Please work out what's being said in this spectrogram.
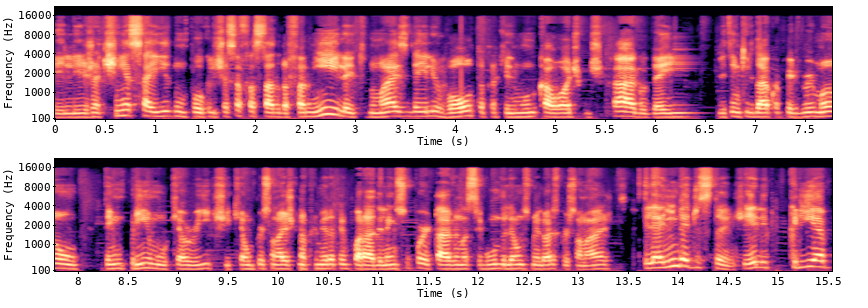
Ele já tinha saído um pouco, ele tinha se afastado da família e tudo mais, e daí ele volta para aquele mundo caótico de Chicago, daí ele tem que lidar com a perda do irmão, tem um primo, que é o Rich, que é um personagem que na primeira temporada ele é insuportável, na segunda ele é um dos melhores personagens. Ele ainda é distante, ele cria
